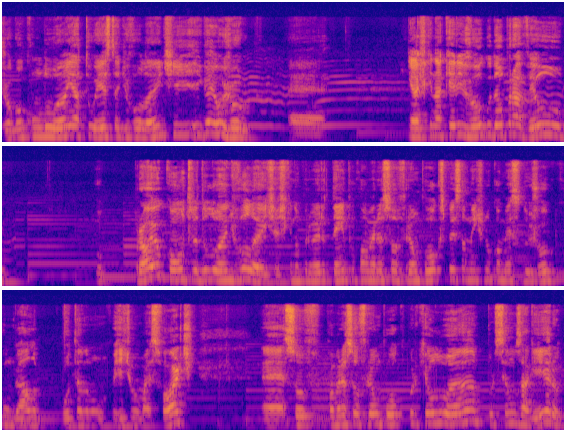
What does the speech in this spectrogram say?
jogou com o Luan e a Tuesta de volante e, ganhou o jogo. É... E acho que naquele jogo deu para ver o... o pró e o contra do Luan de volante. Acho que no primeiro tempo o Palmeiras sofreu um pouco, especialmente no começo do jogo, com o Galo botando um ritmo mais forte. É, sof... O Palmeiras sofreu um pouco porque o Luan, por ser um zagueiro,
